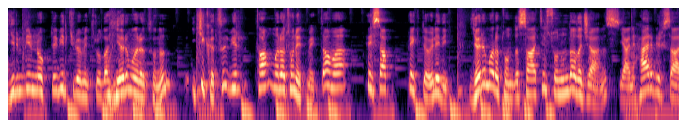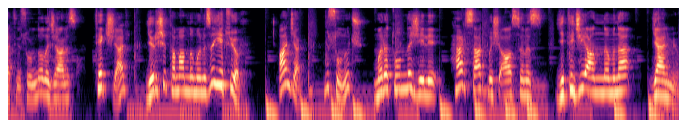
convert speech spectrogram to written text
21.1 kilometre olan yarım maratonun iki katı bir tam maraton etmekte ama hesap pek de öyle değil. Yarım maratonda saatin sonunda alacağınız yani her bir saatin sonunda alacağınız tek jel yarışı tamamlamanıza yetiyor. Ancak bu sonuç maratonda jeli her saat başı alsanız yeteceği anlamına gelmiyor.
